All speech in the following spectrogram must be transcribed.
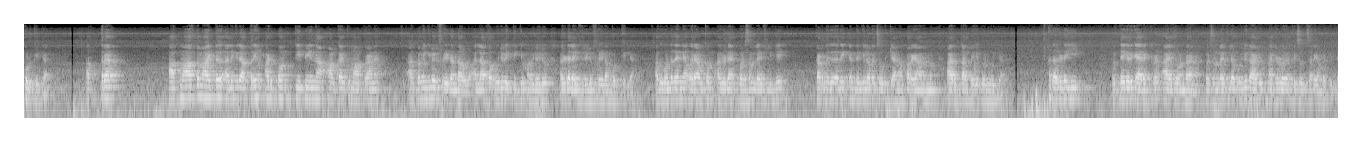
കൊടുക്കില്ല. അത്ര ആത്മാർത്ഥമായിട്ട് അല്ലെങ്കിൽ അത്രയും അടുപ്പം കീപ്പ് ചെയ്യുന്ന ആൾക്കാർക്ക് മാത്രമാണ് അല്പമെങ്കിലും ഒരു ഫ്രീഡം ഉണ്ടാവുള്ളൂ. അല്ലാത്ത ഒരു വ്യക്തിക്കും അവരൊരു അവരുടെ ലൈഫിൽ ഒരു ഫ്രീഡം കൊടുക്കില്ല. അതുകൊണ്ട് തന്നെ ഒരാൾക്കും അവരുടെ പേഴ്സണൽ ലൈഫിലേക്ക് കടന്നു കയറി എന്തെങ്കിലുമൊക്കെ ചോദിക്കാനോ പറയാനൊന്നും ആരും താല്പര്യപ്പെടുകയില്ല അത് അവരുടെ ഈ പ്രത്യേക ഒരു ക്യാരക്ടർ ആയതുകൊണ്ടാണ് പേഴ്സണൽ ലൈഫിലെ ഒരു കാര്യം മറ്റുള്ളവർക്ക് ചോദിച്ചറിയാൻ പറ്റില്ല.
